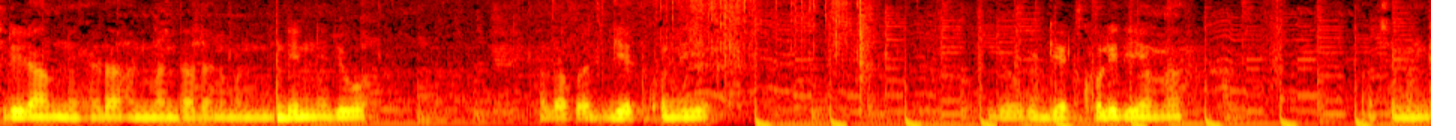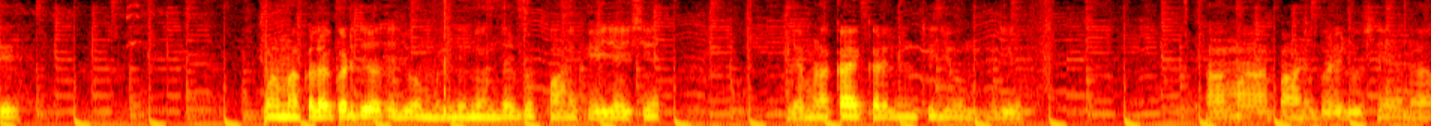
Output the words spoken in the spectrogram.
શ્રીરામ નેહડા હનુમાન દાદાનું મંદિરને જુઓ. હાલો આપણે ગેટ ખોલીએ જુઓ કે ગેટ ખોલી દઈએ હમણાં. છે મંદિર. પણ હમણાં કલર કરી દીધો છે. જો મંદિરની અંદર પણ પાણી પી જાય છે. એટલે હમણાં કાંઈ કરેલું નથી જો મંદિર. આમાં પાણી ભરેલું છે અને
